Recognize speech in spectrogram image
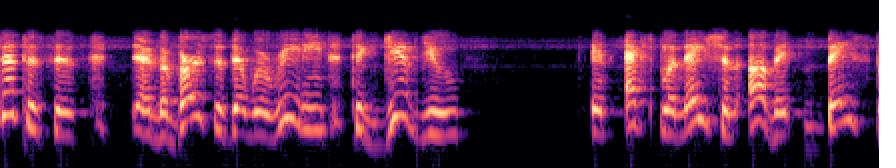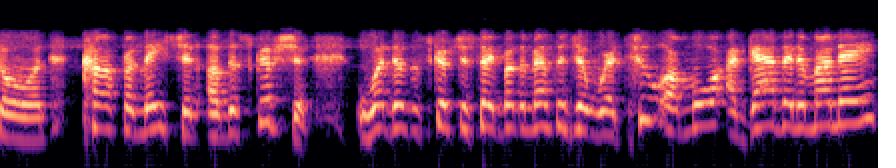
sentences and the verses that we're reading to give you an explanation of it based on confirmation of the scripture. What does the scripture say, Brother Messenger? Where two or more are gathered in my name,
